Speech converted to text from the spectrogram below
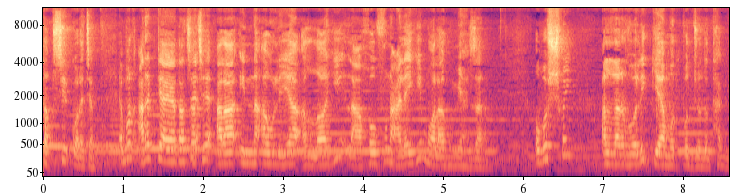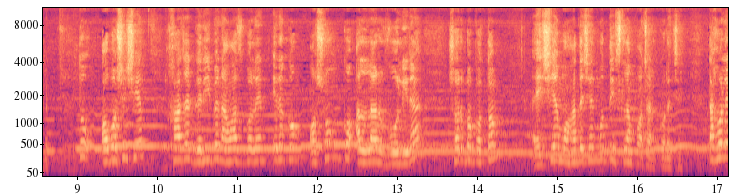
তাফসীর করেছেন। এবং আরেকটি আয়াত আছে, আলা ইন্না আউলিয়া আল্লাহি লা খাউফুন আলাইহিম ওয়া অবশ্যই আল্লাহর বলি কিয়ামত পর্যন্ত থাকবে। তো অবশেষে খাজা গরিবে নামাজ বলেন, এরকম অসংখ্য আল্লাহর বলিরা সর্বপ্রথম এশিয়া মহাদেশের মধ্যে ইসলাম প্রচার করেছে। তাহলে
